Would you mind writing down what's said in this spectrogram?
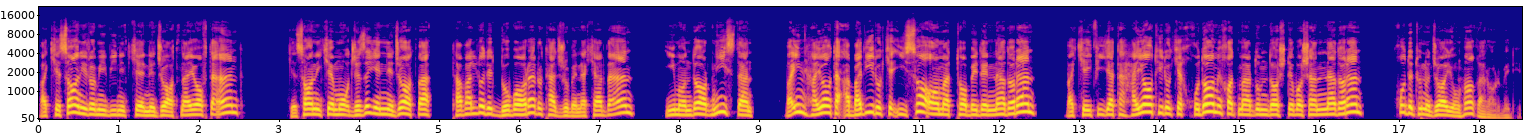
و کسانی رو می بینید که نجات نیافته اند کسانی که معجزه نجات و تولد دوباره رو تجربه نکرده اند ایماندار نیستند و این حیات ابدی رو که عیسی آمد تا بده ندارن و کیفیت حیاتی رو که خدا می‌خواد مردم داشته باشن ندارن خودتون رو جای اونها قرار بدید.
